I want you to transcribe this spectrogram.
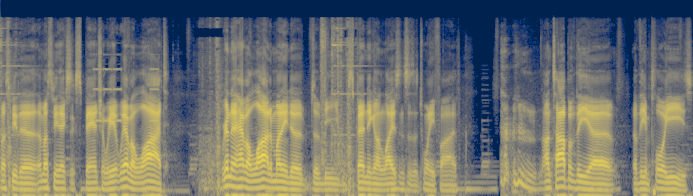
Must be the must be next expansion. We we have a lot. We're gonna have a lot of money to to be spending on licenses at 25, on top of the uh, of the employees.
